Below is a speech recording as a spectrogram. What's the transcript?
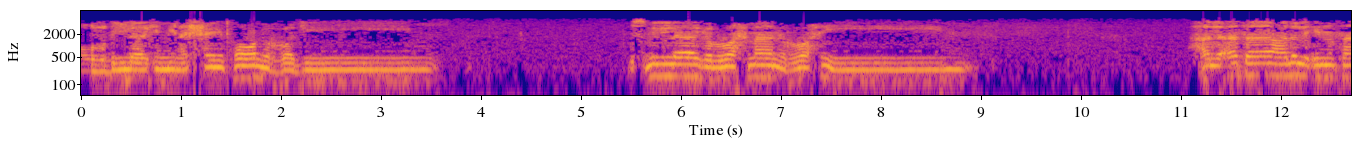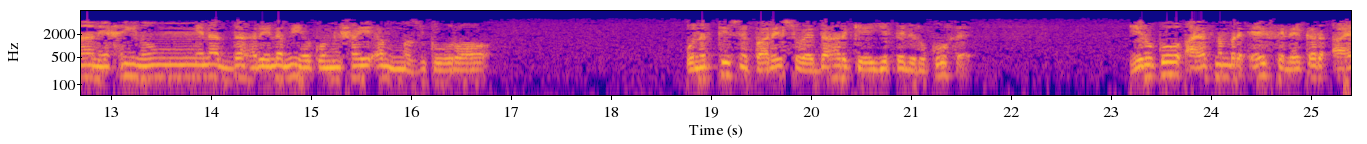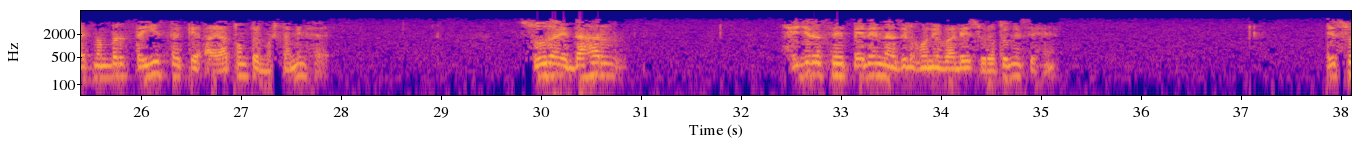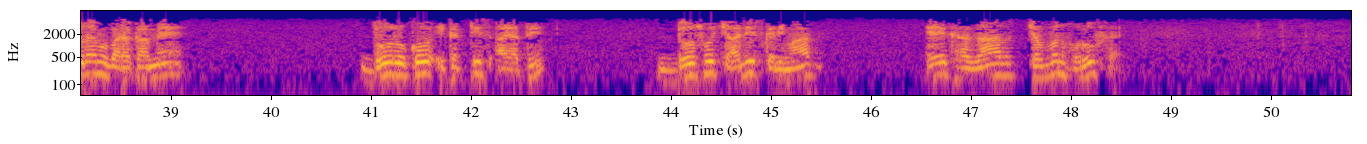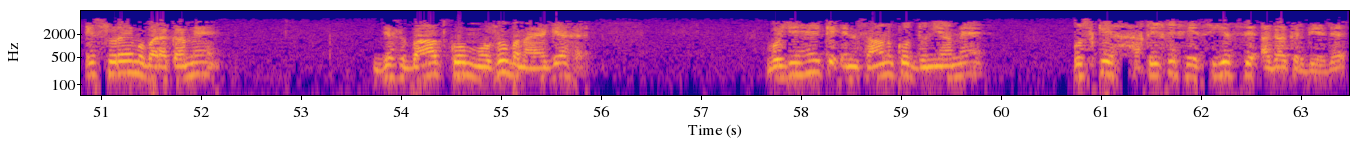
أعوذ بالله من الشيطان الرجيم. بسم الله الرحمن الرحيم. هل أتى على الإنسان حين من الدهر لم يكن شيئا مذكورا؟ انتیس میں پارے سورہ دہر کے یہ پہلے رکو ہے۔ یہ رکو آیت نمبر ایک سے لے کر آیت نمبر تیئیس تک کے آیاتوں پر مشتمل ہے۔ سورہ دہر ہجرت سے پہلے نازل ہونے والے صورتوں میں سے ہیں۔ اس سورہ مبارکہ میں دو رکو اکتیس آیاتیں دو سو چالیس کلمات، ایک ہزار چون حروف ہے اس سورہ مبارکہ میں جس بات کو موضوع بنایا گیا ہے وہ یہ ہے کہ انسان کو دنیا میں اس کی حقیقی حیثیت سے آگاہ کر دیا جائے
